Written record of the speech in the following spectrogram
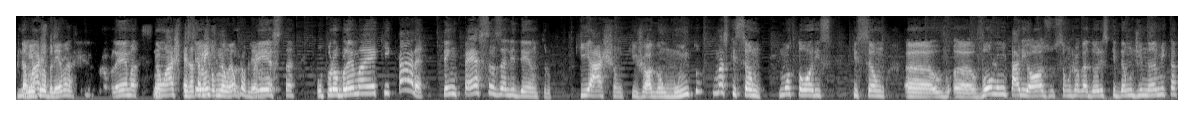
Não Também acho problema. Que problema. Não acho que exatamente não é o problema. O problema é que, cara, tem peças ali dentro que acham que jogam muito, mas que são motores, que são uh, uh, voluntariosos, são jogadores que dão dinâmica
